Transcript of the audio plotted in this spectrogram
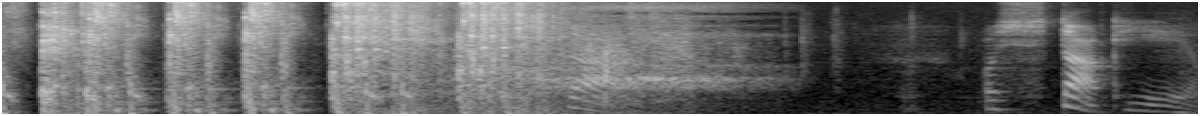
ось так. Так. Ось так є.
